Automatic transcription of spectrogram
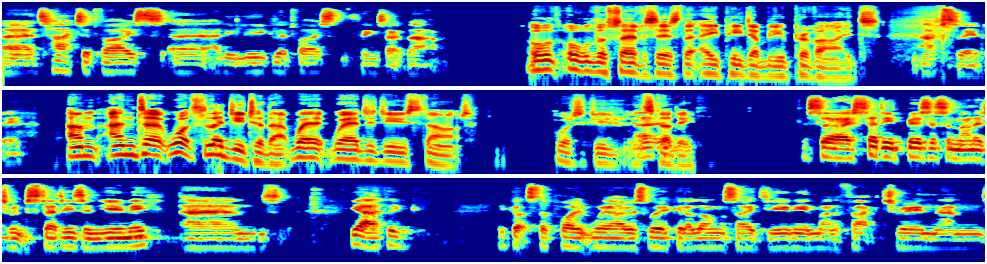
uh, tax advice, uh, any legal advice, and things like that all all the services that APW provides. Absolutely. Um, and uh, what's led you to that? Where where did you start? What did you uh, study? so I studied business and management studies in uni, and yeah, I think it got to the point where I was working alongside uni in manufacturing, and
